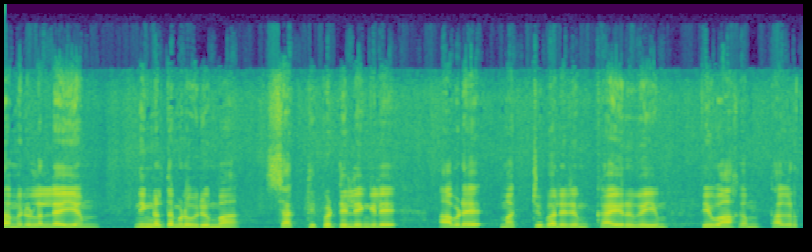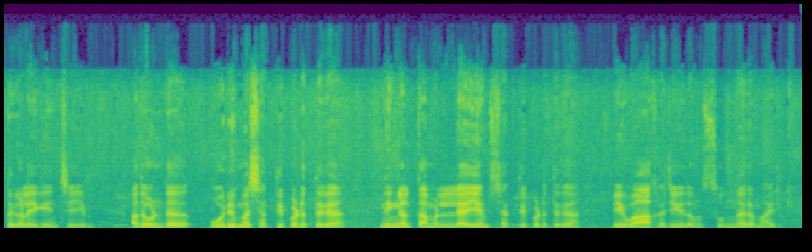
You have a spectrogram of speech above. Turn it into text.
തമ്മിലുള്ള ലയം നിങ്ങൾ തമ്മിൽ ഒരുമ ശക്തിപ്പെട്ടില്ലെങ്കിൽ അവിടെ മറ്റു പലരും കയറുകയും വിവാഹം തകർത്ത് കളയുകയും ചെയ്യും. അതുകൊണ്ട് ഒരുമ ശക്തിപ്പെടുത്തുക നിങ്ങൾ തമ്മിൽ ലയം ശക്തിപ്പെടുത്തുക വിവാഹ ജീവിതം സുന്ദരമായിരിക്കും.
